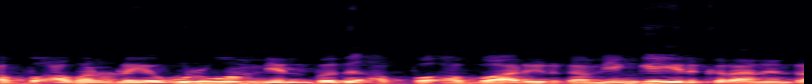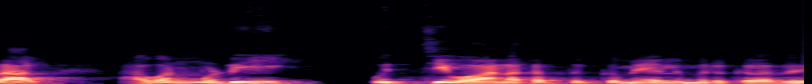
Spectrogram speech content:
அவ் அவனுடைய உருவம் என்பது அப்போ அவ்வாறு இருக்கு. அவன் எங்கே இருக்கிறான் என்றால் அவன் முடி உச்சி வானகத்துக்கு மேலும் இருக்கிறது.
